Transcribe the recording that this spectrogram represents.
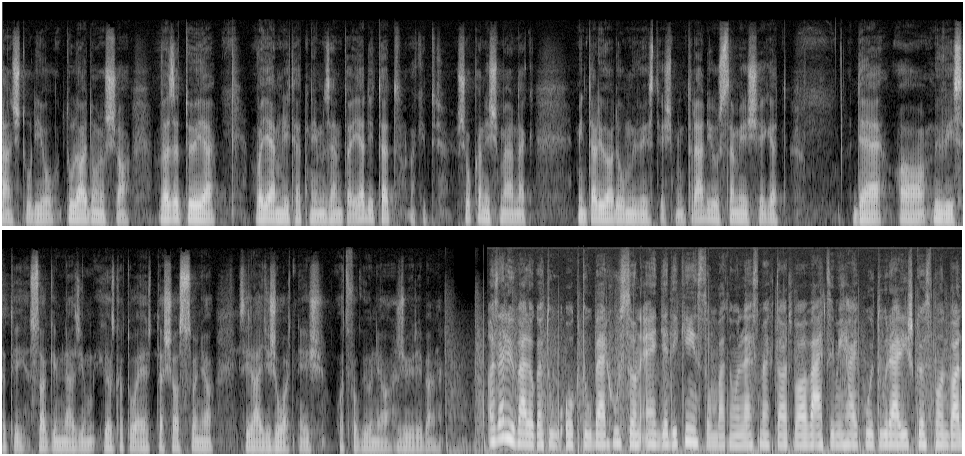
táncstúdió tulajdonosa, vezetője, vagy említhetném Zentai Editet, akit sokan ismernek, mint előadó művészt és mint rádiós személyiséget, de a művészeti szakgimnázium igazgató helyettes asszonya Szilágyi Zsoltné is ott fog ülni a zsűriben. Az előválogató október 21-én szombaton lesz megtartva a Váci Mihály Kulturális Központban,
